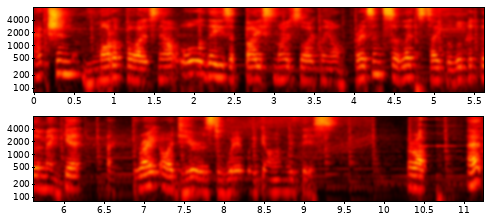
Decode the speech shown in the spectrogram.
action modifiers. Now all of these are based most likely on presence, so let's take a look at them and get a great idea as to where we're going with this. All right, at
